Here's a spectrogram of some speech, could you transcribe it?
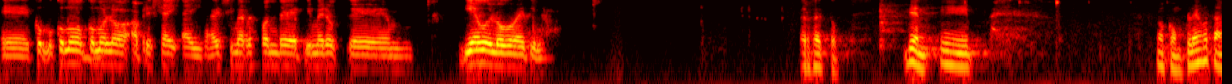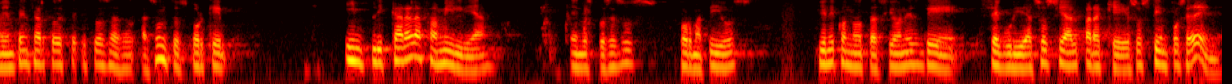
eh, ¿cómo, cómo, cómo, lo apreciáis ahí? A ver si me responde primero eh, Diego y luego Betina. Perfecto. Bien, eh, no, complejo también pensar todos este, estos asuntos, porque implicar a la familia en los procesos formativos tiene connotaciones de seguridad social para que esos tiempos se den.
